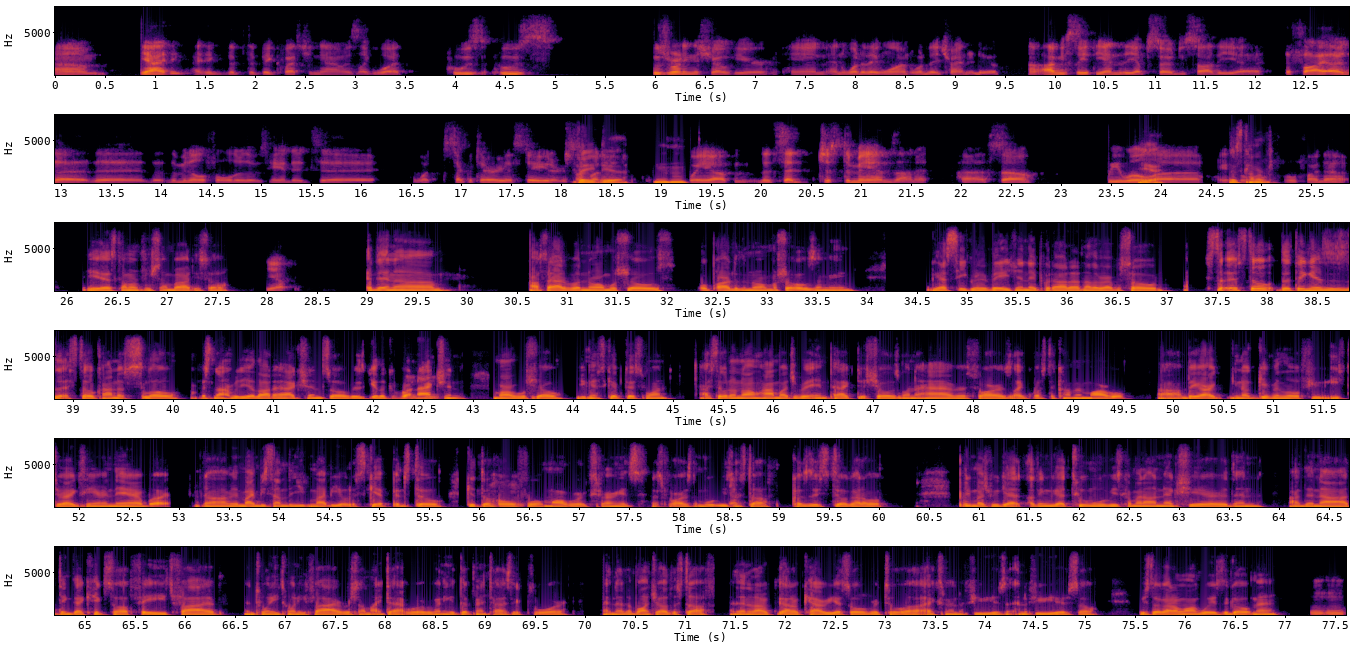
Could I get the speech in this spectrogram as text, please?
Um, yeah, I think I think the the big question now is like what who's who's who's running the show here and and what do they want? What are they trying to do? Uh, obviously, at the end of the episode, you saw the uh, the file or the, the the the Manila folder that was handed to what Secretary of State or somebody did. hmm way up that said just demands on it. Uh, so we will. Yeah. Uh, It's we'll, coming- We'll find out. Yeah, it's coming from somebody. So Yep. and then um outside of a normal shows or part of the normal shows, I mean, we got Secret Invasion. They put out another episode. Still, it's still the thing is, is it's still kind of slow. It's not really a lot of action. So if you're looking for an Mhm. action Marvel show, you can skip this one. I still don't know how much of an impact this show is going to have as far as like what's to come in Marvel. Um, they are, you know, giving a little few Easter eggs here and there, but um, it might be something you might be able to skip and still get the whole Mhm. full Marvel experience as far as the movies and stuff. Because they still got a pretty much we got I think we got two movies coming out next year. Then uh, then uh, I think that kicks off Phase Five in 2025 or something like that, where we're going to get the Fantastic Four and then a bunch of other stuff, and then that'll, that'll carry us over to uh, X Men a few years in a few years. So we still got a long ways to go, man. hmm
